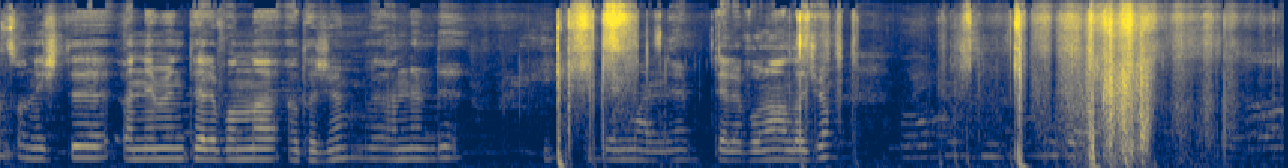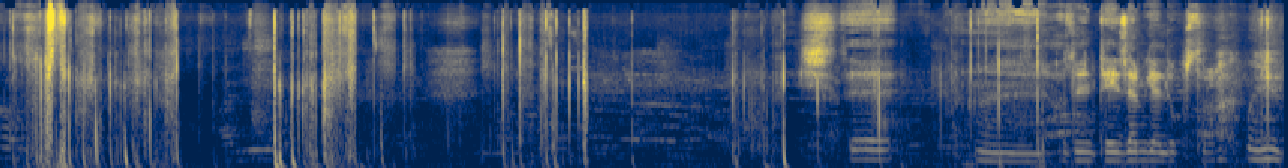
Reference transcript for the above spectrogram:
sonra işte annemin telefonuna atacağım ve annem de benim annem telefonu alacağım. İşte eee, az önce teyzem geldi kusura bakmayın.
